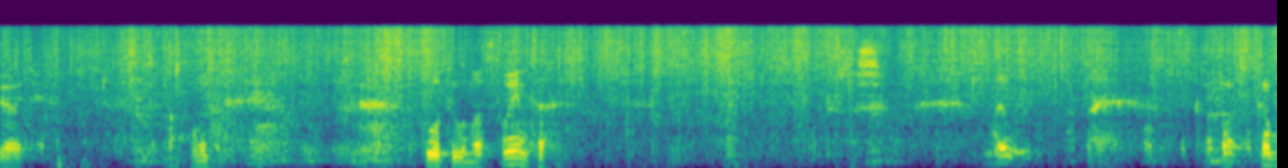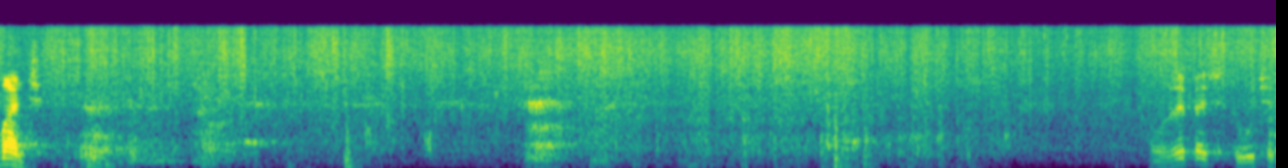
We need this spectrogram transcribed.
мама. Боевый. Так, уже пять. Вот тут и у нас. Каба- Кабанчик. Уже пять штучек.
